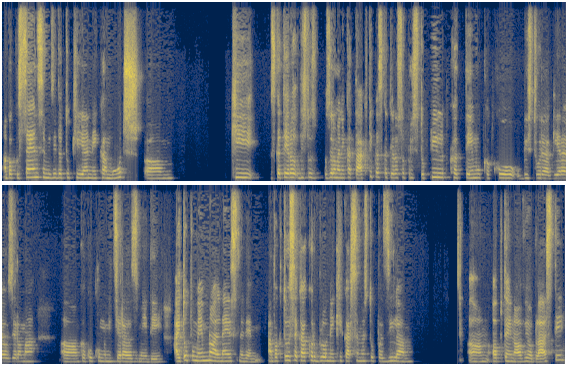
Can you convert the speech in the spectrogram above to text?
Ampak vseeno se mi zdi, da tukaj je neka moč, um, ki s katero, v bistvu, oziroma neka taktika, s katero so pristopili k temu, kako v bistvu reagirajo, oziroma uh, kako komunicirajo z mediji. Ali je to pomembno ali ne, jaz ne vem. Ampak to je vsekakor bilo nekaj, kar sem jaz opazila um, ob tej novi oblasti.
